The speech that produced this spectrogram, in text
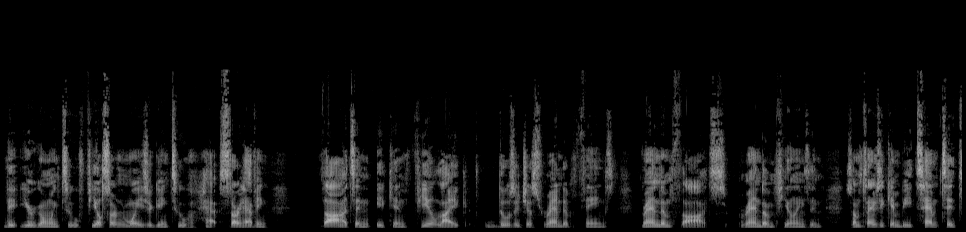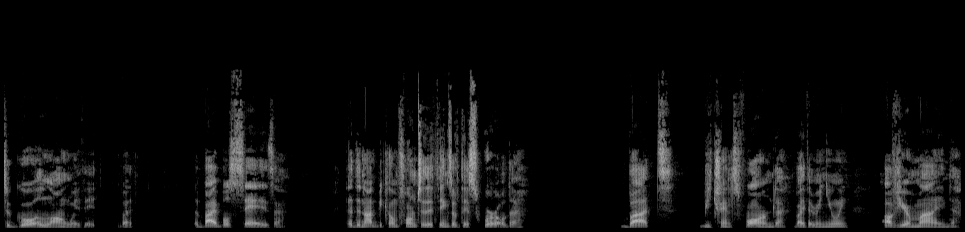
that you're going to feel certain ways. You're going to ha- start having thoughts, and it can feel like those are just random things, random thoughts, random feelings, and sometimes you can be tempted to go along with it. But the Bible says that do not be conformed to the things of this world, but be transformed by the renewing of your mind,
